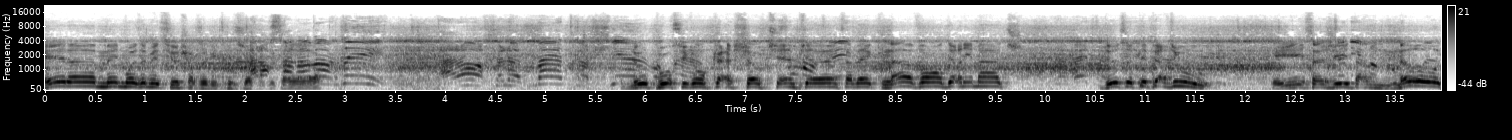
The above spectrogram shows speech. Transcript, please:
Et là, mesdemoiselles, messieurs, chers auditrices, chers Alors ça va auditeurs, barder. Alors que le maître chien. nous poursuivons Clash of Champions avec l'avant-dernier match de ce pay-per-view. Il s'agit d'un no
